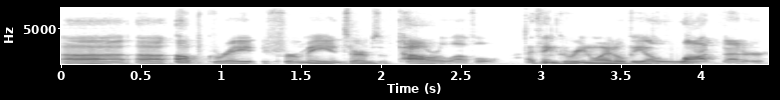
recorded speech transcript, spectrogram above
uh, uh, upgrade for me in terms of power level. I think green white will be a lot better.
